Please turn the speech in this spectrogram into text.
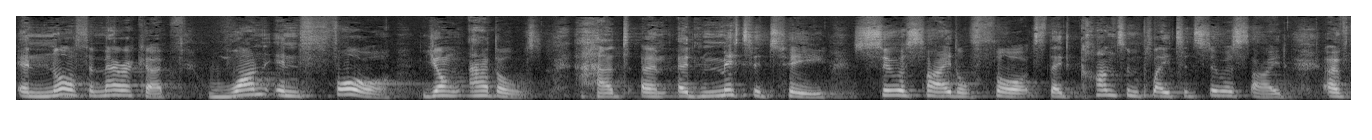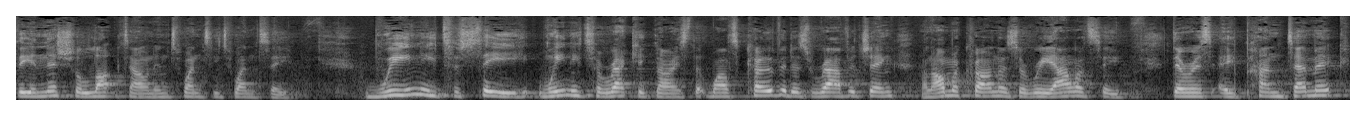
In North America, one in four young adults had um, admitted to suicidal thoughts. They'd contemplated suicide over the initial lockdown in 2020 we need to see, we need to recognize that whilst COVID is ravaging and Omicron is a reality, there is a pandemic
